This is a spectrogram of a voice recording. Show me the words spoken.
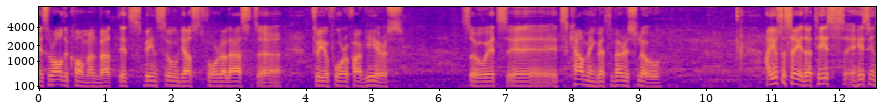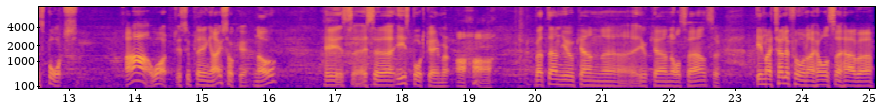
It's rather common, but it's been so just for the last uh, three or four or five years. So it's uh, it's coming, but very slow. I used to say that he's he's in sports. Ah, what is he playing ice hockey? No. He's, he's a e-sport gamer. Aha. But then you can uh, you can also answer. In my telephone, I also have a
